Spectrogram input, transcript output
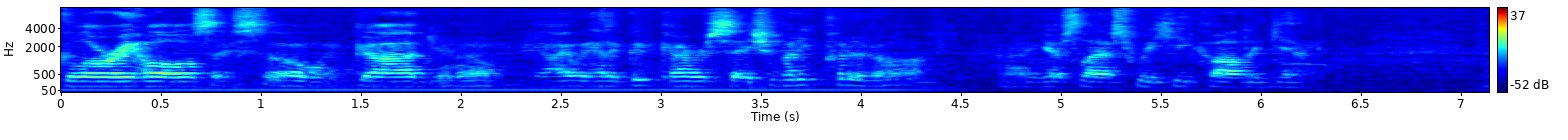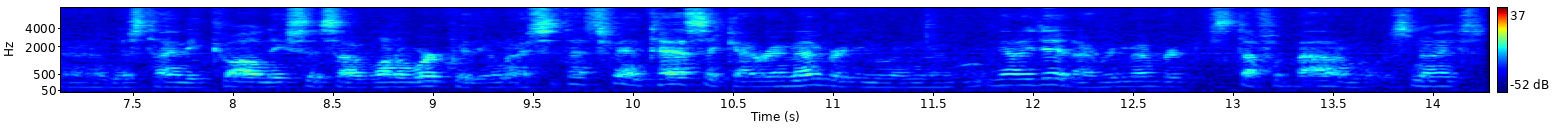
glory holes. I still, oh my God, you know. I, we had a good conversation, but he put it off. I guess last week he called again. And this time he called and he says, I want to work with you. And I said, that's fantastic. I remember you. And uh, yeah, I did. I remembered stuff about him. It was nice.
